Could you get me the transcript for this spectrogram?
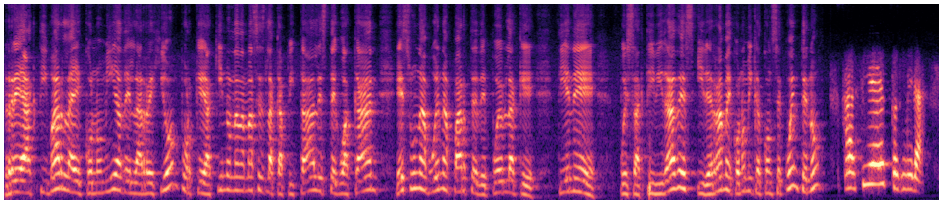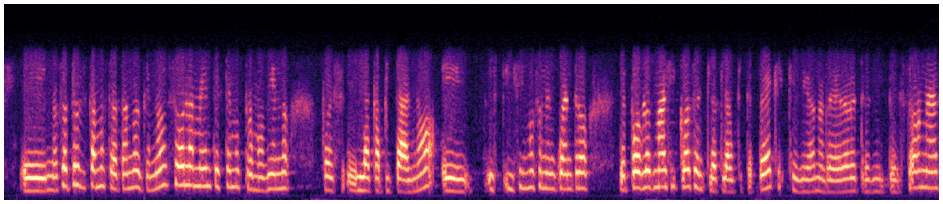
reactivar la economía de la región porque aquí no nada más es la capital, es Tehuacán, es una buena parte de Puebla que tiene pues actividades y derrama económica consecuente, ¿no? Así es, pues mira, eh, nosotros estamos tratando de que no solamente estemos promoviendo pues la capital, ¿no? Eh, hicimos un encuentro de pueblos mágicos en Tlatlauquitepec, que llegaron alrededor de tres mil personas,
